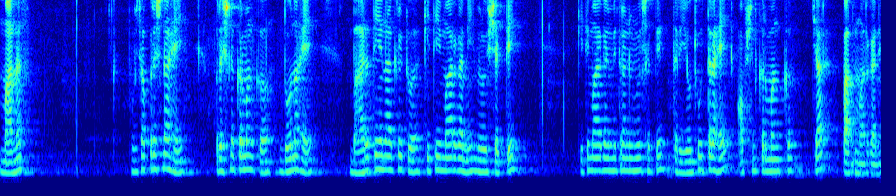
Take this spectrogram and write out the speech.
मानस. पुढचा प्रश्न आहे. प्रश्न क्रमांक दोन आहे. भारतीय नागरिकत्व किती मार्गाने मिळू शकते? किती मार्गाने मित्रांनो मिळू शकते? तर योग्य उत्तर आहे. ऑप्शन क्रमांक चार पाच मार्गाने.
